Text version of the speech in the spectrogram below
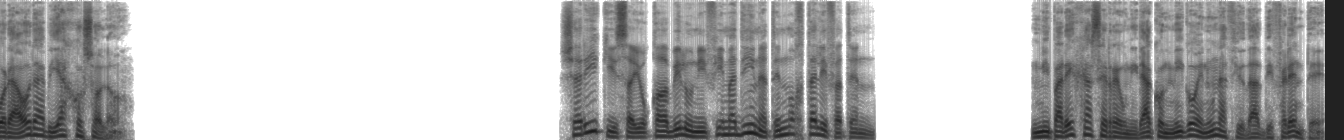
Por ahora viajo solo. شريكي سيقابلني في مدينة مختلفة. Mi pareja se reunirá conmigo en una ciudad diferente.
